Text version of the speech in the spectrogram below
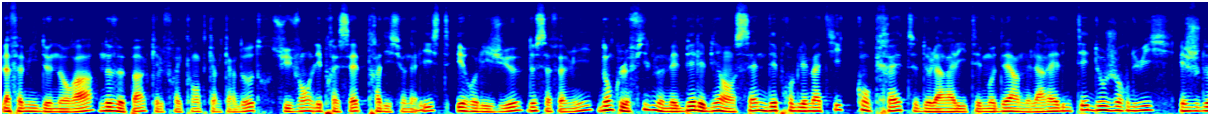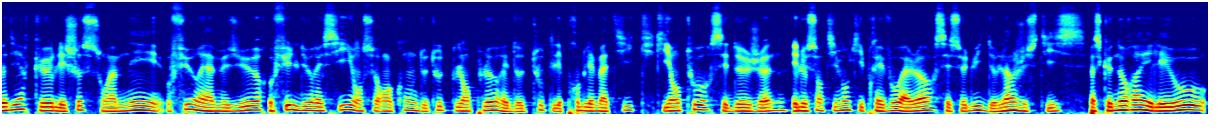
la famille de Nora ne veut pas qu'elle fréquente quelqu'un d'autre, suivant les préceptes traditionnalistes et religieux de sa famille. Donc le film met bel et bien en scène des problématiques concrètes de la réalité moderne, la réalité d'aujourd'hui. Et je dois dire que les choses sont amenées au fur et à mesure, au fil du récit, on se rend compte de toute l'ampleur et de toutes les problématiques qui entourent ces deux jeunes, et le sentiment qui prévaut alors, c'est celui de l'injustice. Parce que Nora et Léo,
